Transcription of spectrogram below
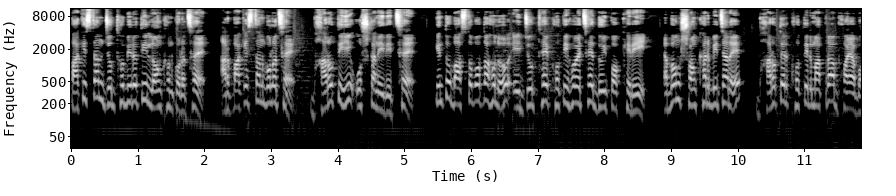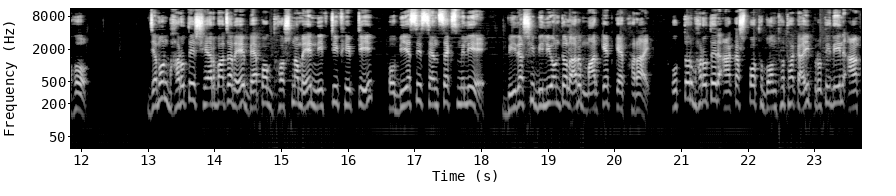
পাকিস্তান যুদ্ধবিরতি লঙ্ঘন করেছে। আর পাকিস্তান বলেছে, ভারতই উস্কানি দিচ্ছে। কিন্তু বাস্তবতা হলো, এই যুদ্ধে ক্ষতি হয়েছে দুই পক্ষেরই এবং সংখ্যার বিচারে ভারতের ক্ষতির মাত্রা ভয়াবহ। যেমন ভারতের শেয়ার বাজারে ব্যাপক ধস নামে নিফটি, ফিফটি ও বিএসসি সেন্সেক্স মিলিয়ে বিরাশি বিলিয়ন ডলার মার্কেট ক্যাপ হারায়। উত্তর ভারতের আকাশপথ বন্ধ থাকায় প্রতিদিন আট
